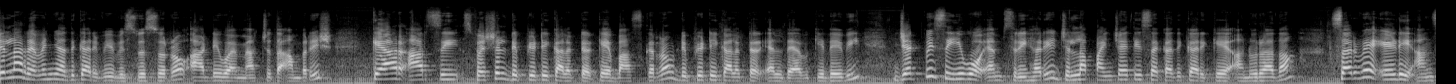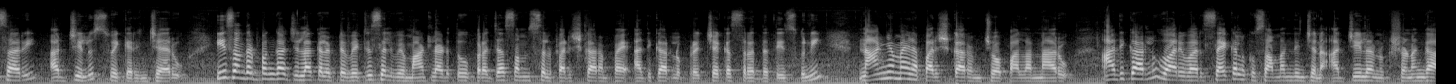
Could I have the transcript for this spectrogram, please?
జిల్లా రెవెన్యూ అధికారి V Visweswararao RDO M Achyuta Ambarish KRRC special deputy collector K Bhaskarrao deputy collector L Devakidevi ZP CEO M Srihari జిల్లా పంచాయతీ శాఖ అధికారి K Anuradha survey AD Ansari అర్జీలు స్వీకరించారు. ఈ సందర్భంగా జిల్లా కలెక్టర్ వెట్రిసెల్వి మాట్లాడుతూ ప్రజా సమస్యల పరిష్కారంపై అధికారులు ప్రత్యేక శ్రద్ధ తీసుకుని నాణ్యమైన పరిష్కారం చూపాలన్నారు. అధికారులు వారి వారి శాఖలకు సంబంధించిన అర్జీలను క్షుణ్ణంగా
